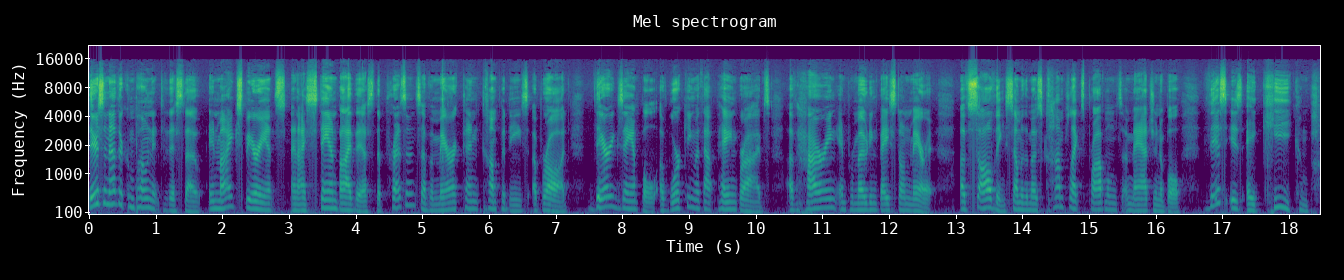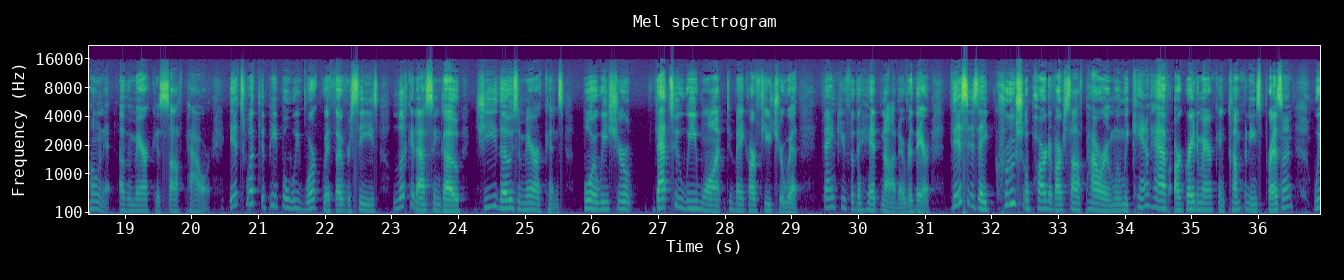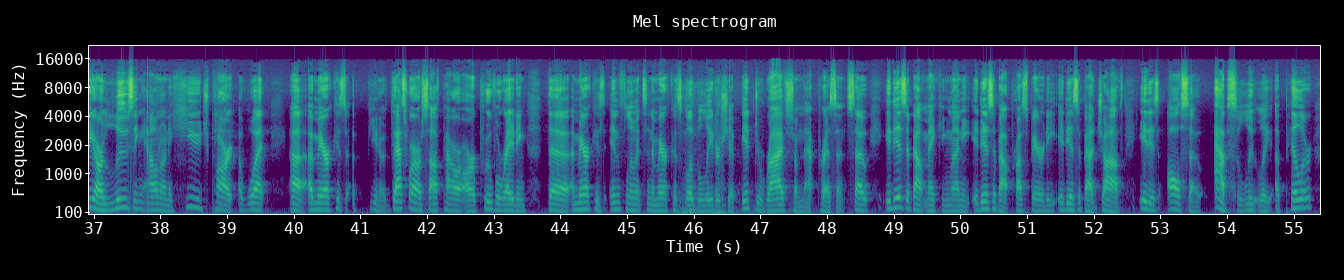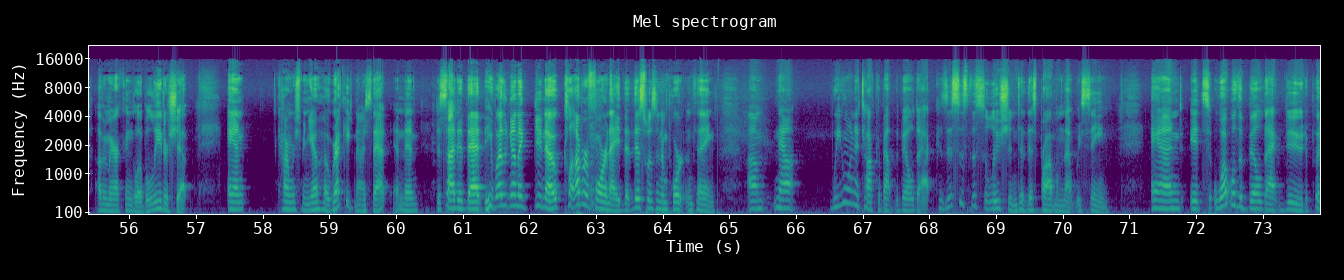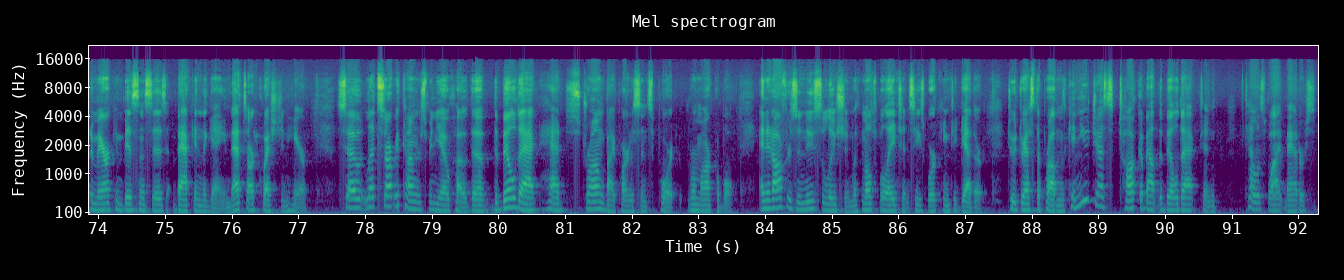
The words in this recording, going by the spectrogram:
There's another component to this, though. In my experience, and I stand by this, the presence of American companies abroad, their example of working without paying bribes, of hiring and promoting based on merit, of solving some of the most complex problems imaginable, this is a key component of America's soft power. It's what the people we work with overseas look at us and go, gee, those Americans, boy, we sure, that's who we want to make our future with. Thank you for the head nod over there. This is a crucial part of our soft power, and when we can't have our great American companies present, we are losing out on a huge part of what uh, America's, you know, that's where our soft power, our approval rating, the America's influence and America's global leadership, it derives from that presence. So it is about making money. It is about prosperity. It is about jobs. It is also absolutely a pillar of American global leadership. And Congressman Yoho recognized that and then decided that he wasn't going to, you know, clobber aid, that this was an important thing. Um, now, we want to talk about the Build Act because this is the solution to this problem that we've seen. And it's what will the Build Act do to put American businesses back in the game? That's our question here. So let's start with Congressman Yoho. The, the Build Act had strong bipartisan support, remarkable. And it offers a new solution with multiple agencies working together to address the problems. Can you just talk about the Build Act and tell us why it matters?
